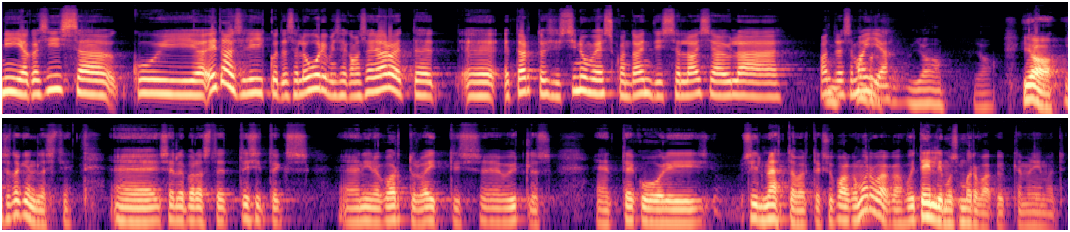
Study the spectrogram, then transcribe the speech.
nii, aga siis, kui edasi liikuda selle uurimisega, ma sain aru, et, et, et Artur, siis sinu meeskond andis selle asja üle Andrese majja. ja, ja jaa, seda kindlasti. sellepärast, et esiteks nii nagu Artur väitis või ütles, et tegu oli silmnähtavalt, eks ju, palgamõrvaga või tellimusmõrvaga, ütleme niimoodi.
